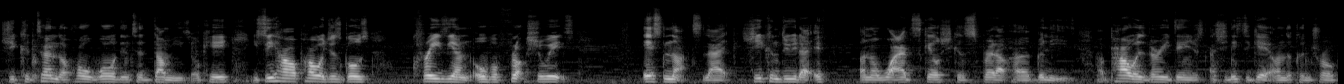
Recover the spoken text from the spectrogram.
she could turn the whole world into dummies. Okay, you see how power just goes crazy and over fluctuates. It's nuts. Like she can do that if on a wide scale she can spread out her abilities. Her power is very dangerous and she needs to get it under control,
